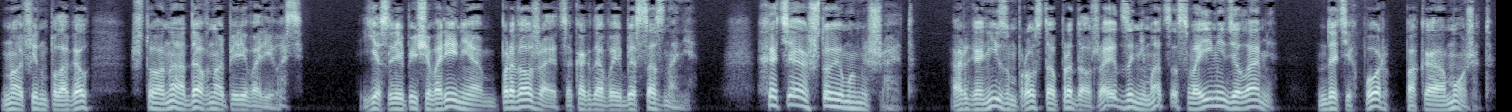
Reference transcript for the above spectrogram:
но Финн полагал, что она давно переварилась. Если пищеварение продолжается, когда вы без сознания. Хотя что ему мешает? Организм просто продолжает заниматься своими делами до тех пор, пока может.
